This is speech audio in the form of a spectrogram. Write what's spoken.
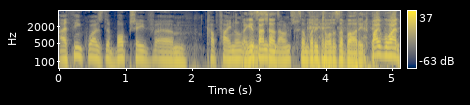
I think was the Bob Save um, Cup final Against Sundowns. Somebody told us about it. 5 1.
